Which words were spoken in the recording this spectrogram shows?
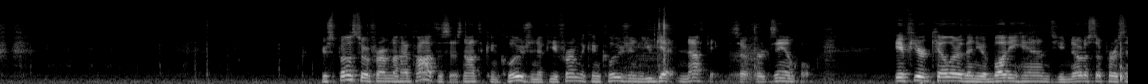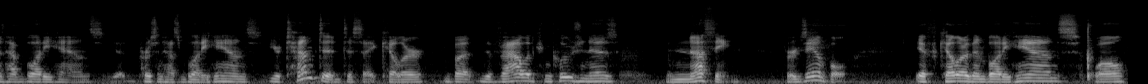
You're supposed to affirm the hypothesis, not the conclusion. If you affirm the conclusion, you get nothing. So, for example, if you're a killer, then you have bloody hands. You notice a person have bloody hands. A person has bloody hands. You're tempted to say killer, but the valid conclusion is nothing. For example, if killer then bloody hands, well,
